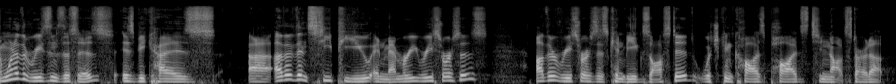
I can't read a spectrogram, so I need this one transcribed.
And one of the reasons this is, is because uh, other than CPU and memory resources, other resources can be exhausted, which can cause pods to not start up.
